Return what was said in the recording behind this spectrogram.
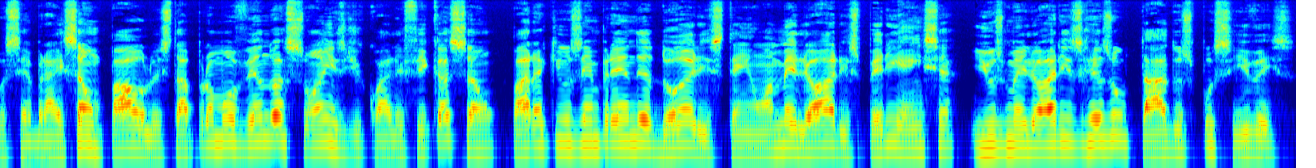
O Sebrae São Paulo está promovendo ações de qualificação para que os empreendedores tenham a melhor experiência e os melhores resultados possíveis.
